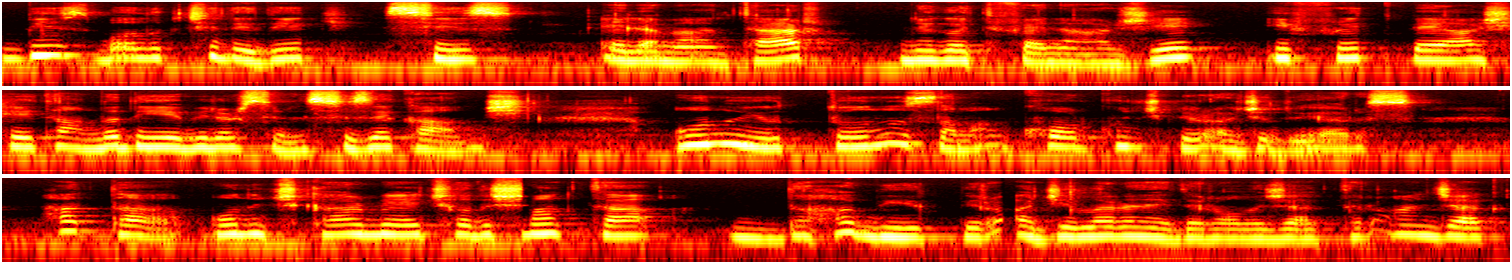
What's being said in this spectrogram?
Biz balıkçı dedik, siz elementer, negatif enerji, ifrit veya şeytan da diyebilirsiniz. Size kalmış. Onu yuttuğunuz zaman korkunç bir acı duyarız. Hatta onu çıkarmaya çalışmak da daha büyük bir acılara neden olacaktır. Ancak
